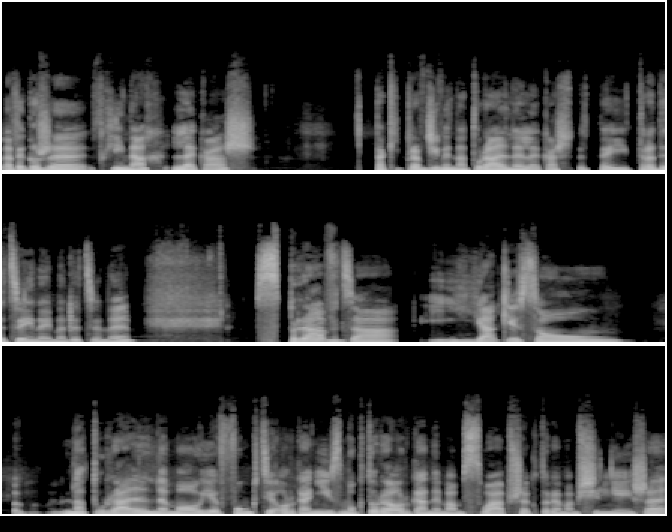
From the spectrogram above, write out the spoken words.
Dlatego, że w Chinach lekarz, taki prawdziwy, naturalny lekarz tej tradycyjnej medycyny, sprawdza, jakie są naturalne moje funkcje organizmu, które organy mam słabsze, które mam silniejsze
